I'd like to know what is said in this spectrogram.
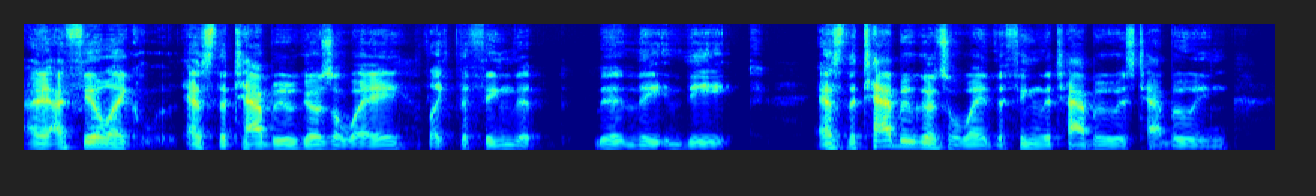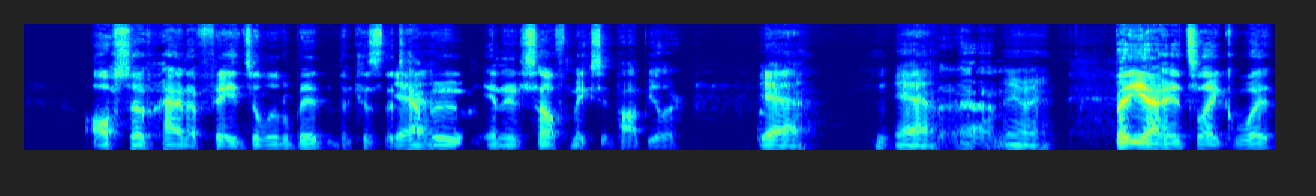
I, I feel like as the taboo goes away, like the thing that the, the the as the taboo goes away, the thing the taboo is tabooing also kind of fades a little bit because the Yeah. taboo in itself makes it popular. yeah yeah Um, anyway But yeah, it's like what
